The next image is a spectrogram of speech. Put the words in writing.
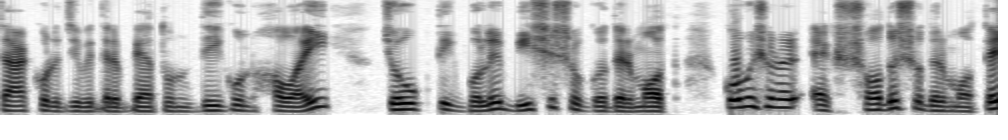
চাকরিজীবীদের বেতন দ্বিগুণ হওয়াই যৌক্তিক বলে বিশেষজ্ঞদের মত। কমিশনের এক সদস্যদের মতে,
